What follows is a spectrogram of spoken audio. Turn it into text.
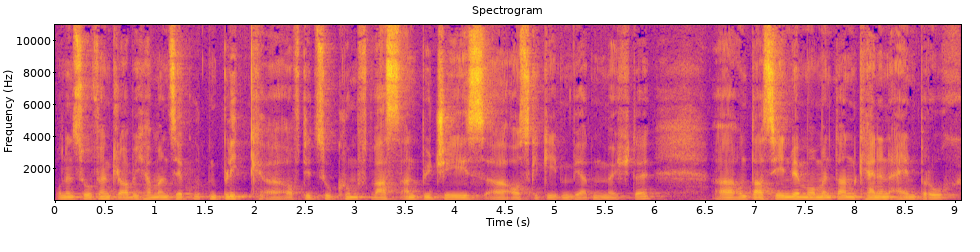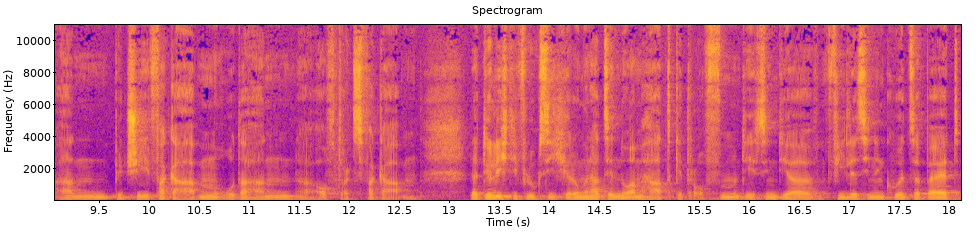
Und insofern, glaube ich, haben wir einen sehr guten Blick äh, auf die Zukunft, was an Budgets äh, ausgegeben werden möchte. Äh, und da sehen wir momentan keinen Einbruch an Budgetvergaben oder an äh, Auftragsvergaben. Natürlich, die Flugsicherungen hat es enorm hart getroffen. Die sind ja, viele sind in Kurzarbeit,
